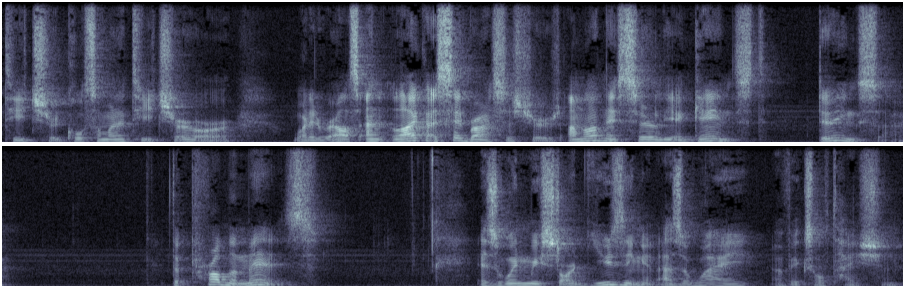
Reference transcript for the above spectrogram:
teacher, call someone a teacher or whatever else. And like I said, brothers and sisters, I'm not necessarily against doing so. The problem is, is when we start using it as a way of exaltation.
